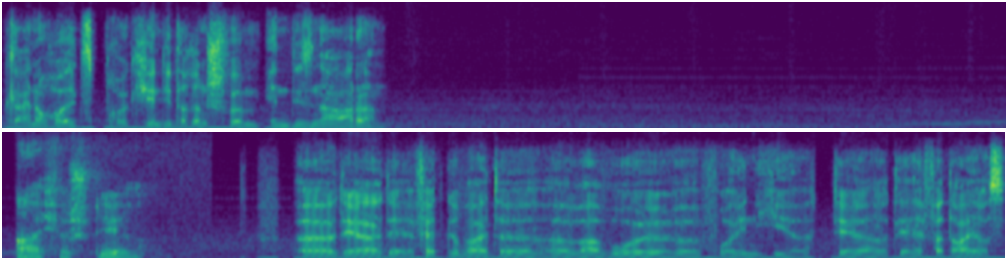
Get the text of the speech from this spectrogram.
Kleine Holzbröckchen, die darin schwimmen, in diesen Adern. Ah, ich verstehe. Äh, der, der Fettgeweihte äh, war wohl äh, vorhin hier, der, der Ephadaios.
